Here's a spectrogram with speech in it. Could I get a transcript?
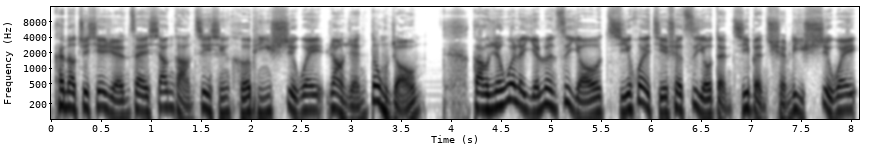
看到这些人在香港进行和平示威，让人动容。港人为了言论自由、集会结社自由等基本权利示威，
